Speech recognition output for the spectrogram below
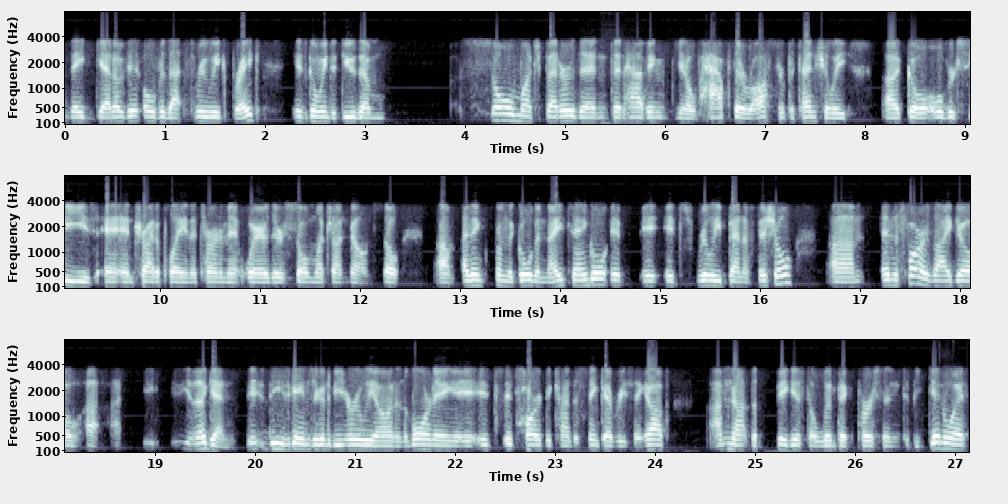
they get of it over that three week break, is going to do them so much better than than having you know half their roster potentially uh, go overseas and, and try to play in a tournament where there's so much unknown. So um, I think from the Golden Knights angle, it, it it's really beneficial. Um, and as far as I go, uh, again, it, these games are going to be early on in the morning. It, it's it's hard to kind of sync everything up. I'm not the biggest Olympic person to begin with,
